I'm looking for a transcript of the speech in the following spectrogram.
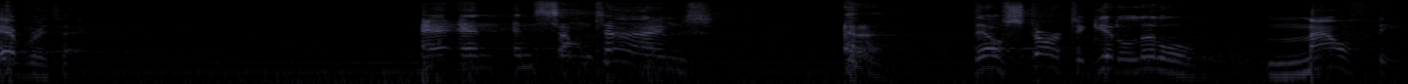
everything. And, and, and sometimes they'll start to get a little mouthy.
